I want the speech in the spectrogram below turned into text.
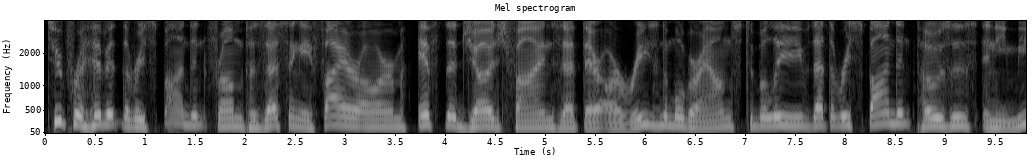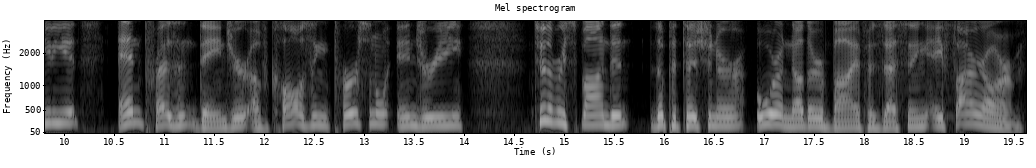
to prohibit the respondent from possessing a firearm if the judge finds that there are reasonable grounds to believe that the respondent poses an immediate and present danger of causing personal injury to the respondent the petitioner or another by possessing a firearm.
